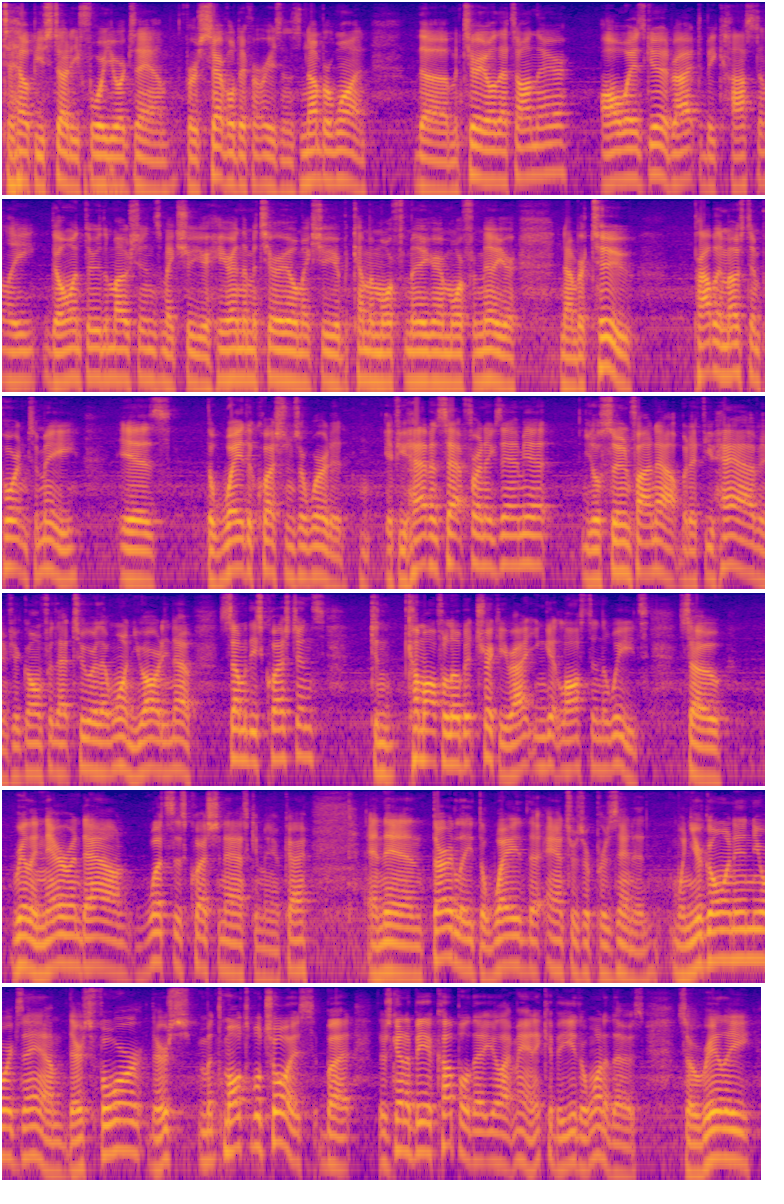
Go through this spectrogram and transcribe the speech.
to help you study for your exam for several different reasons. Number one, the material that's on there always good, right? To be constantly going through the motions, make sure you're hearing the material, make sure you're becoming more familiar and more familiar. Number two, probably most important to me, is the way the questions are worded. If you haven't sat for an exam yet, you'll soon find out. But if you have, and if you're going for that two or that one, you already know. Some of these questions can come off a little bit tricky, right? You can get lost in the weeds. So really narrowing down, what's this question asking me, okay? And then thirdly, the way the answers are presented. When you're going in your exam, there's four, there's it's multiple choice, but there's gonna be a couple that you're like, man, it could be either one of those. So really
